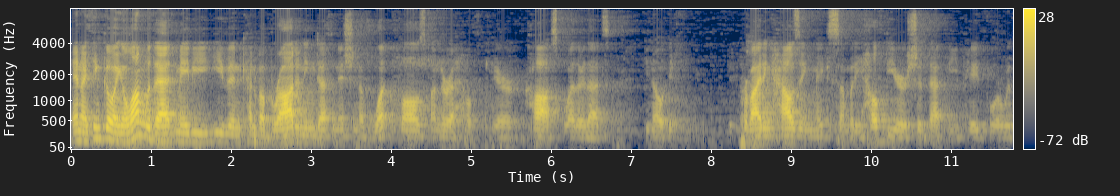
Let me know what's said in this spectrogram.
and I think going along with that, maybe even kind of a broadening definition of what falls under a healthcare cost, whether that's, you know, if, if providing housing makes somebody healthier, should that be paid for with,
